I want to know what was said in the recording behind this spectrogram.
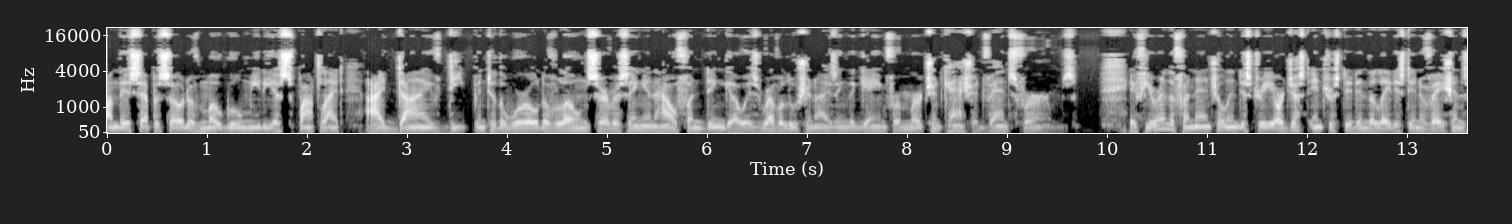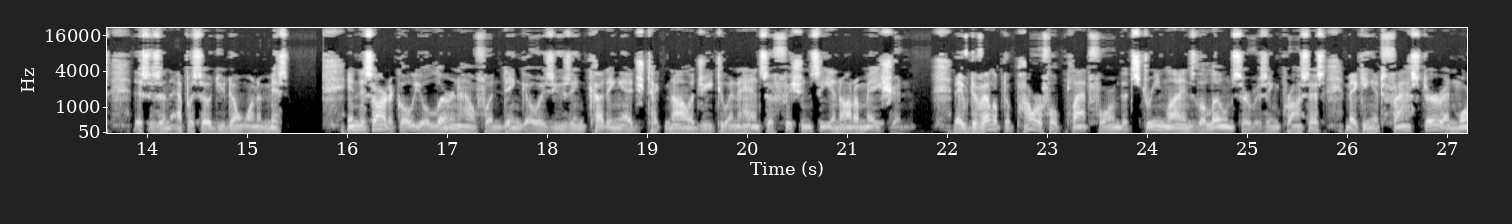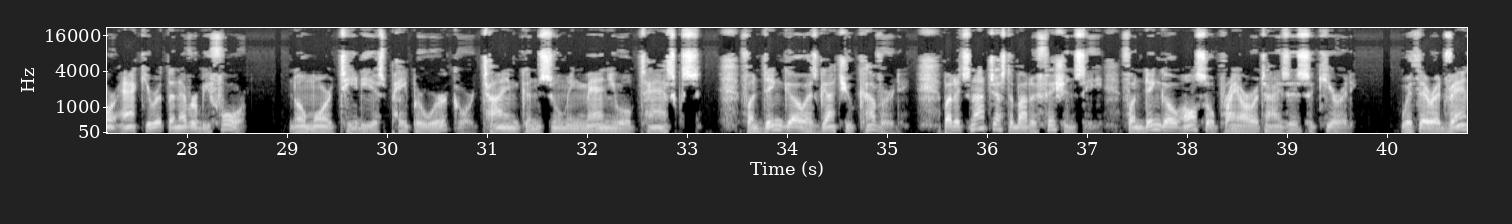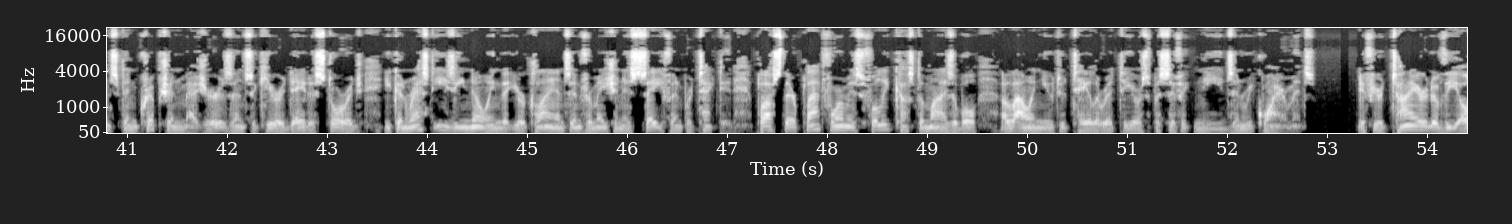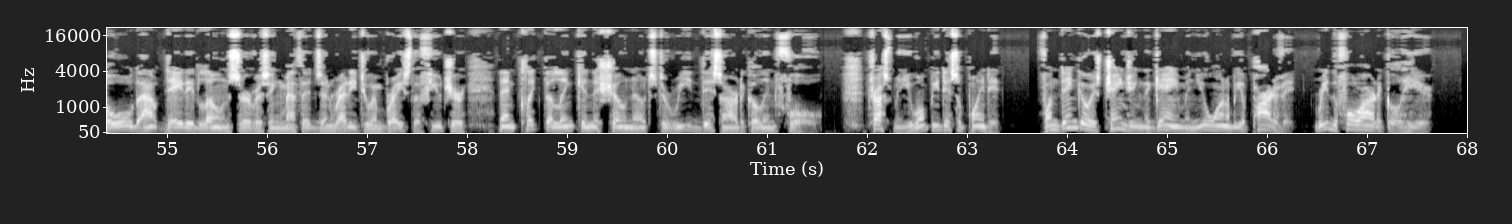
On this episode of Mogul Media Spotlight, I dive deep into the world of loan servicing and how Fundingo is revolutionizing the game for merchant cash advance firms. If you're in the financial industry or just interested in the latest innovations, this is an episode you don't want to miss. In this article, you'll learn how Fundingo is using cutting edge technology to enhance efficiency and automation. They've developed a powerful platform that streamlines the loan servicing process, making it faster and more accurate than ever before. No more tedious paperwork or time consuming manual tasks. Fundingo has got you covered. But it's not just about efficiency. Fundingo also prioritizes security. With their advanced encryption measures and secure data storage, you can rest easy knowing that your client's information is safe and protected. Plus, their platform is fully customizable, allowing you to tailor it to your specific needs and requirements. If you're tired of the old, outdated loan servicing methods and ready to embrace the future, then click the link in the show notes to read this article in full. Trust me, you won't be disappointed. Fundingo is changing the game and you'll want to be a part of it. Read the full article here.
